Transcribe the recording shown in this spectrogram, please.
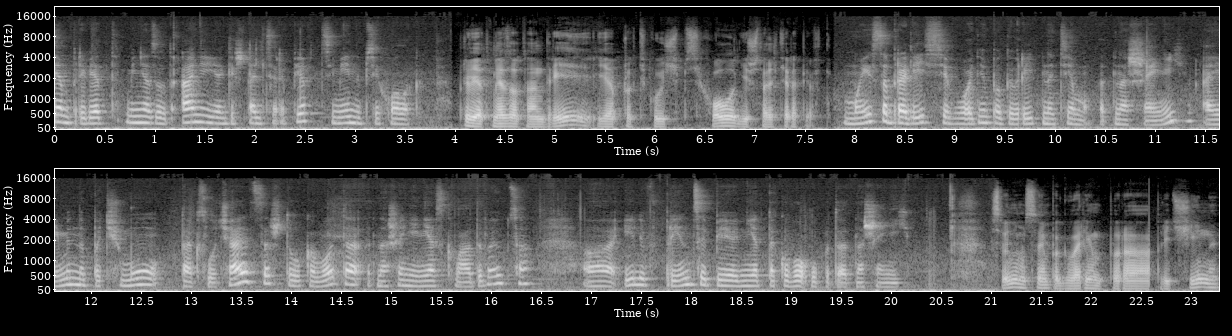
Всем привет! Меня зовут Аня, я гештальтерапевт, семейный психолог. Привет, меня зовут Андрей, я практикующий психолог, гештальтерапевт. Мы собрались сегодня поговорить на тему отношений, а именно почему так случается, что у кого-то отношения не складываются а, или в принципе нет такого опыта отношений. Сегодня мы с вами поговорим про причины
